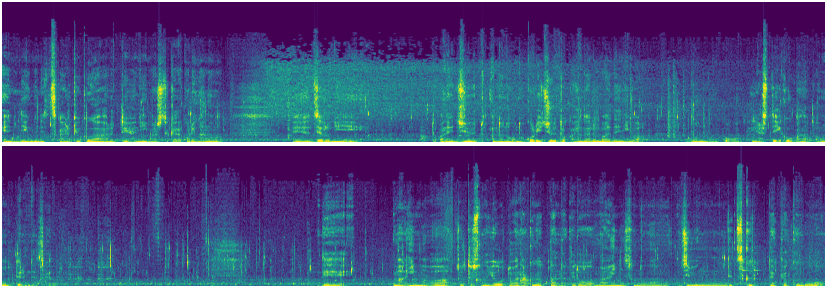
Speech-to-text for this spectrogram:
エンディングに使える曲があるっていうふうに言いましたけどこれがあの、えー、0にとかね10とかの残り10とかになるまでにはどんどんこう増やしていこうかなと思ってるんですけど。でまあ今はちょっとその用途はなくなったんだけど前にその自分で作った曲を、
